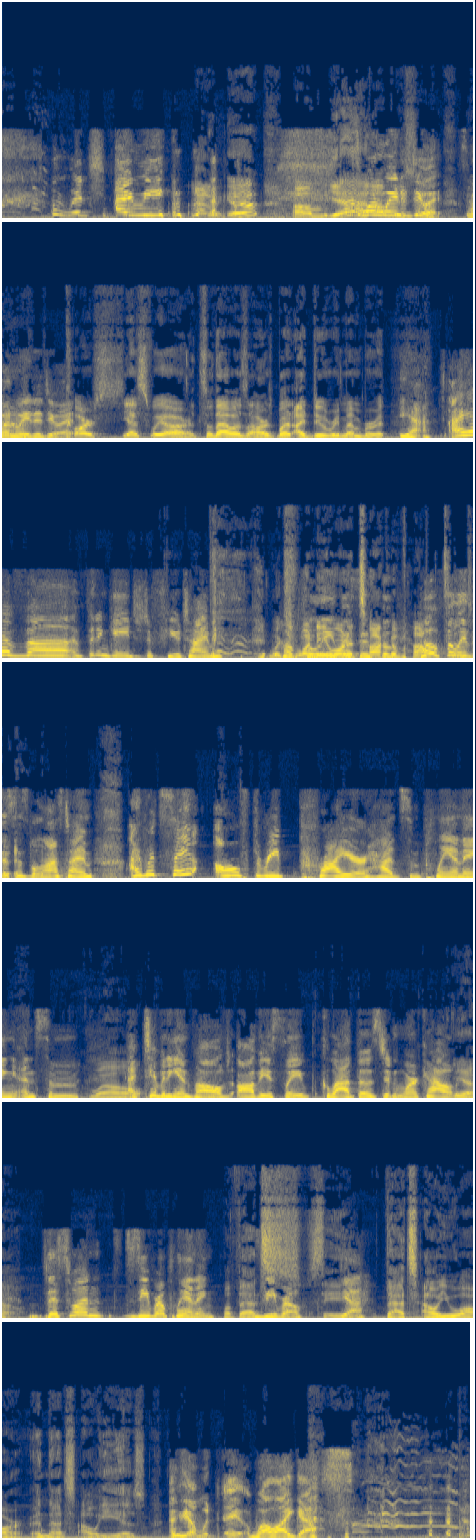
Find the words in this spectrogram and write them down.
I mean, yeah. Um, yeah. It's one way to do it. It's one way to do it. Of course. Yes, we are. So that was ours, but I do remember it. yeah, I have. Uh, I've been engaged a few times. Which one do you wanna talk the- about Hopefully, this is the last time. I would say all three prior had some planning and some Well- activity involved. Obviously, glad those didn't work out. Yeah. This one, zero planning. Well, that's zero. See, Yeah. that's how you are, and that's how he is. Yeah. Well, I guess.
